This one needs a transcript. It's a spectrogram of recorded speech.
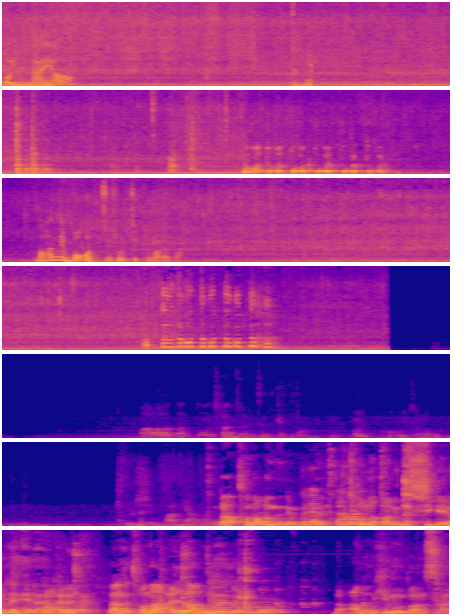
잘하고 있나요? 뜨거 뜨거 뜨거 뜨거 뜨거 뜨거 너 한 입 먹었지, 솔직히 말해봐. 아, 뜨거, 뜨거, 뜨거, 뜨거, 뜨거. 아, 나 또 잔소리 듣겠다. 나 전화 받는 용도인데? 전화도 아니고 나 시계야. 아 그래? 난그 전화 알람 오는 용도 나 아무 기능도 안 써.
